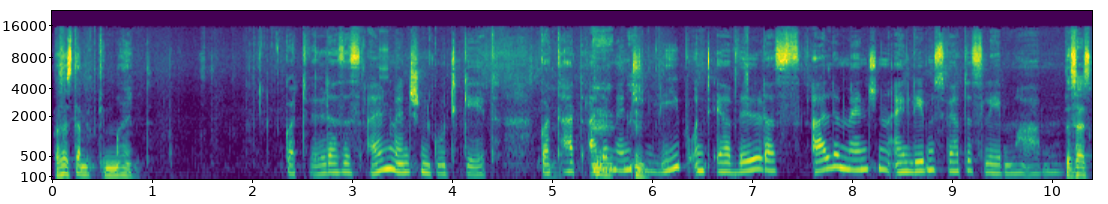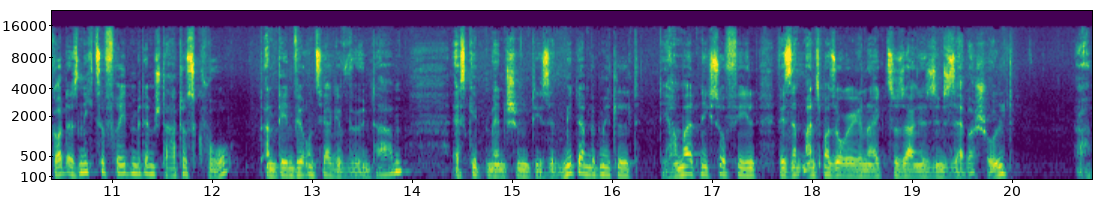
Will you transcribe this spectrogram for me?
Was ist damit gemeint? Gott will, dass es allen Menschen gut geht. Gott hat alle Menschen lieb und er will, dass alle Menschen ein lebenswertes Leben haben. Das heißt, Gott ist nicht zufrieden mit dem Status quo, an den wir uns ja gewöhnt haben. Es gibt Menschen, die sind mitterbemittelt, die haben halt nicht so viel. Wir sind manchmal sogar geneigt zu sagen, sie sind selber schuld. Ja,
